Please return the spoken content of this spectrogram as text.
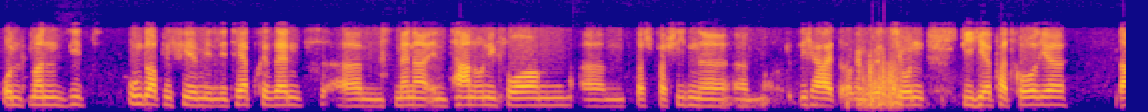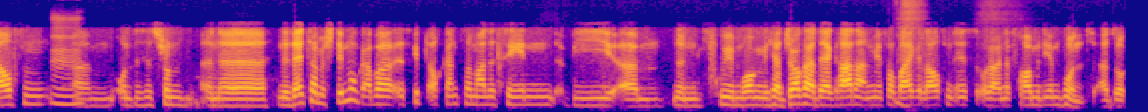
und man sieht unglaublich viel Militärpräsenz, ähm, Männer in Tarnuniform, ähm, verschiedene ähm, Sicherheitsorganisationen, die hier Patrouille laufen. Mhm. Ähm, und es ist schon eine, eine seltsame Stimmung, aber es gibt auch ganz normale Szenen wie ähm, ein frühmorgendlicher Jogger, der gerade an mir vorbeigelaufen ist, oder eine Frau mit ihrem Hund. Also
